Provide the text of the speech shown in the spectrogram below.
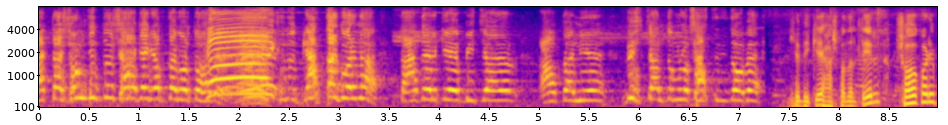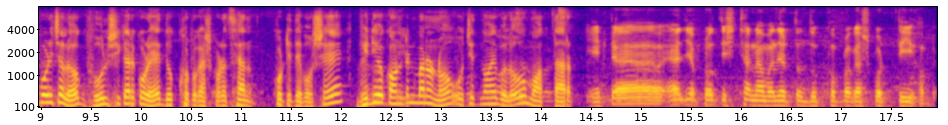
ডাক্তার সংযুক্ত সাহাকে গ্রেফতার করতে হবে। শুধু গ্রেফতার করে না তাদেরকে বিচারের আওতা নিয়ে দৃষ্টান্তমূলক শাস্তি দিতে হবে। এদিকে হাসপাতালটির সহকারী পরিচালক ভুল স্বীকার করে দুঃখ প্রকাশ করেছেন। কোটিতে বসে ভিডিও কন্টেন্ট বানানো উচিত নয় বলেও মত তার। এটা অ্যাজ এ প্রতিষ্ঠান আমাদের তো দুঃখ প্রকাশ করতেই হবে।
